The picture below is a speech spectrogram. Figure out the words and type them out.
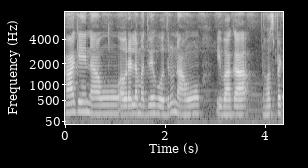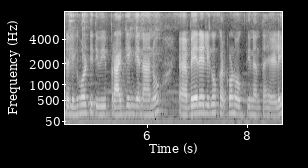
ಹಾಗೆ ನಾವು, ಅವರೆಲ್ಲ ಮದುವೆಗೆ ಹೋದರೂ. ನಾವು ಇವಾಗ ಹಾಸ್ಪಿಟಲಿಗೆ ಹೊರಟಿದ್ದೀವಿ ಪ್ರಾಗ್ಯಂಗೆ ನಾನು ಬೇರೆ ಎಲ್ಲಿಗೂ ಕರ್ಕೊಂಡು ಹೋಗ್ತೀನಿ ಅಂತ ಹೇಳಿ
